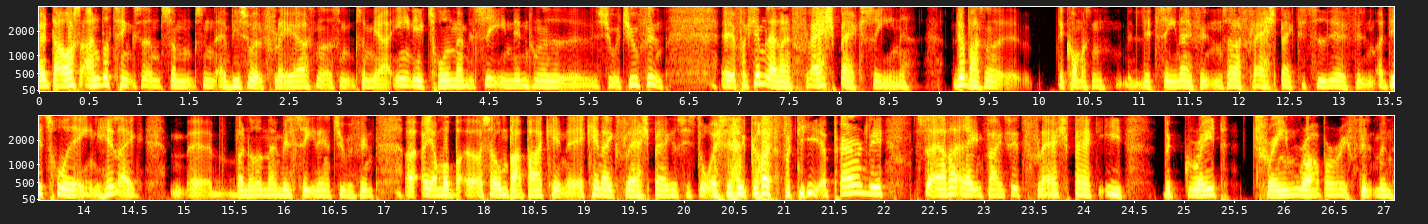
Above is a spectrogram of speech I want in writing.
Øh, der er også andre ting, som, som sådan er visuelt flair og sådan noget, som, som jeg egentlig ikke troede, man ville se i en 1927-film. Øh, for eksempel er der en flashback-scene. Det var bare sådan noget, øh, det kommer sådan lidt senere i filmen, så er der flashback til tidligere i filmen, og det troede jeg egentlig heller ikke øh, var noget, man ville se i den her type film. Og, og jeg må og så åbenbart bare kende, jeg kender ikke flashbackets historie særlig godt, fordi apparently, så er der rent faktisk et flashback i The Great Train Robbery-filmen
